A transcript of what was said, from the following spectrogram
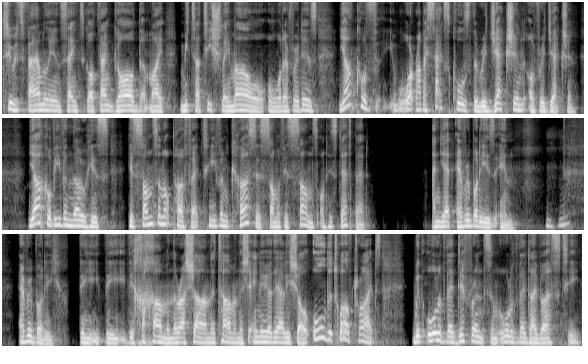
to his family and saying to God, thank God that my mitati shlema or, or whatever it is. Yaakov, what Rabbi Sacks calls the rejection of rejection. Yaakov, even though his, his sons are not perfect, he even curses some of his sons on his deathbed. And yet everybody is in. Mm-hmm. Everybody, the, the, the Chacham and the Rasha and the Tam and the She'enu Yodei Lishol, all the 12 tribes, with all of their difference and all of their diversity,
